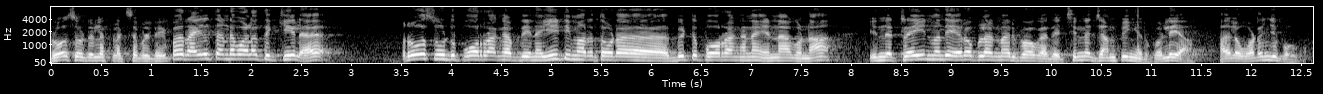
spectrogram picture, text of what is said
ரோஸ்வுட்டில் ஃப்ளெக்சிபிலிட்டி இப்போ ரயில் தண்டவாளத்துக்கு கீழே ரோஸ்வுட் போடுறாங்க அப்படின்னா ஈட்டி மரத்தோட பிட்டு போடுறாங்கன்னா என்ன ஆகும்னா இந்த ட்ரெயின் வந்து ஏரோப்ளான் மாதிரி போகாது. சின்ன ஜம்பிங் இருக்கும் இல்லையா? அதில் உடஞ்சி போகும்.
